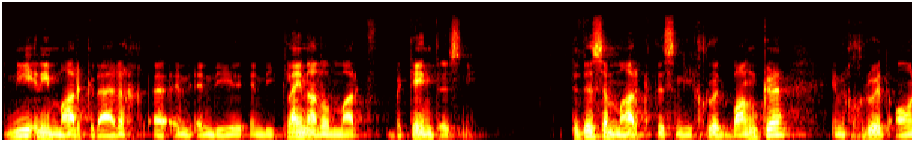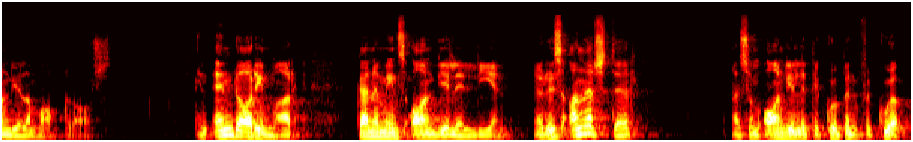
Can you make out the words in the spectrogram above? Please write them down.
nie in die mark regtig uh, in in die in die kleinhandelmark bekend is nie. Dit is 'n mark tussen die groot banke en groot aandelemakelaars. En in daardie mark kan 'n mens aandele leen. Nou dis anderster as om aandele te koop en verkoop.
